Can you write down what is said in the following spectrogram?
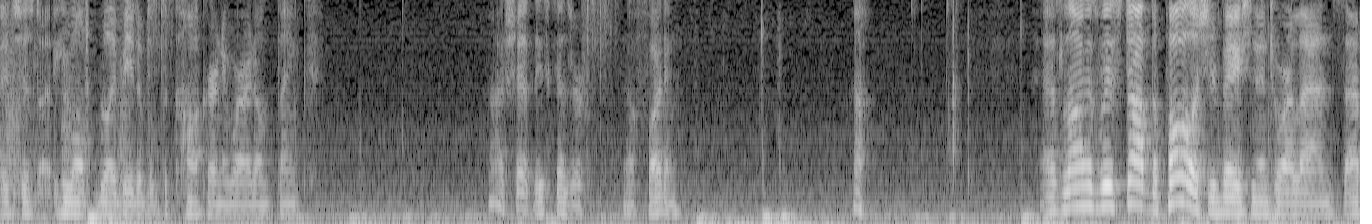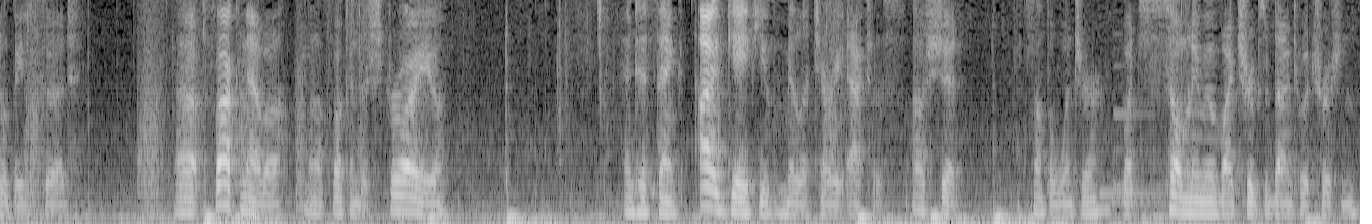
It's just, uh, he won't really be able to conquer anywhere, I don't think. Oh shit, these guys are, you know, fighting. Huh. As long as we stop the Polish invasion into our lands, that'll be good. Uh, fuck Neva. Gonna fucking destroy you. And to think, I gave you military access. Oh shit. It's not the winter, but so many of my troops are dying to attrition.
